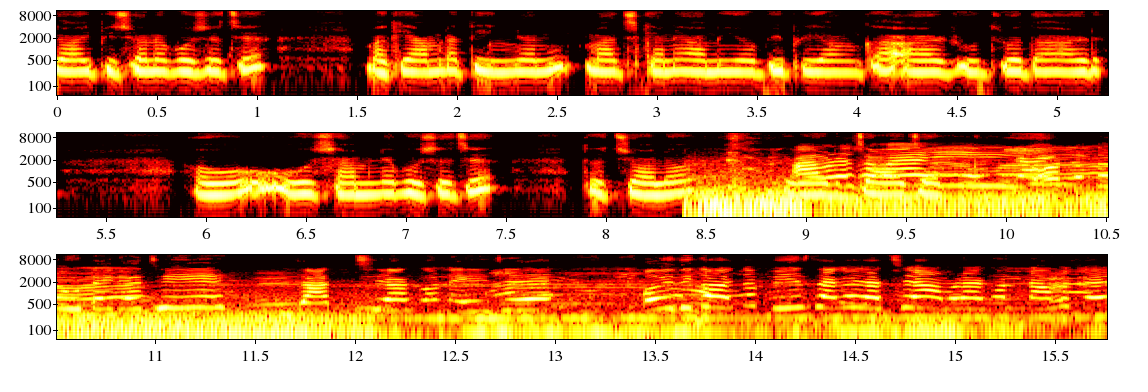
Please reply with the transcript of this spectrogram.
জয় পিছনে বসেছে। বাকি আমরা তিনজন মাঝখানে আমি অভি প্রিয়াঙ্কা আর রুদ্রদা আর ও ও সামনে বসেছে। তো চলো আমরা যাওয়া সবাই যাক। অটোতে উঠে গেছি যাচ্ছি এখন এই যে ওইদিকে হয়তো পিস দেখা যাচ্ছে আমরা এখন আমাদের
